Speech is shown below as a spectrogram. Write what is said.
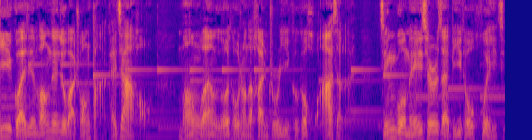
一拐进房间，就把床打开架好，忙完，额头上的汗珠一颗颗滑下来，经过眉心在鼻头汇集，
